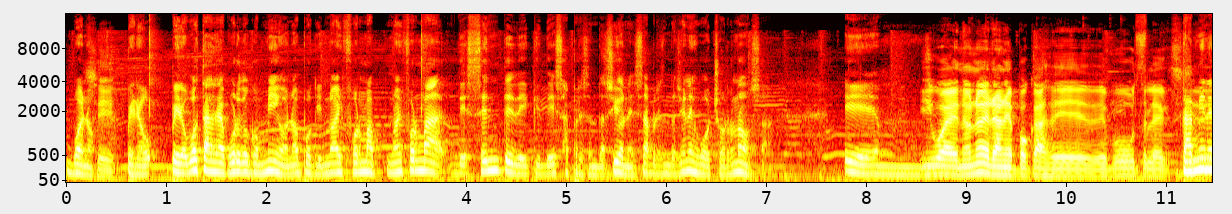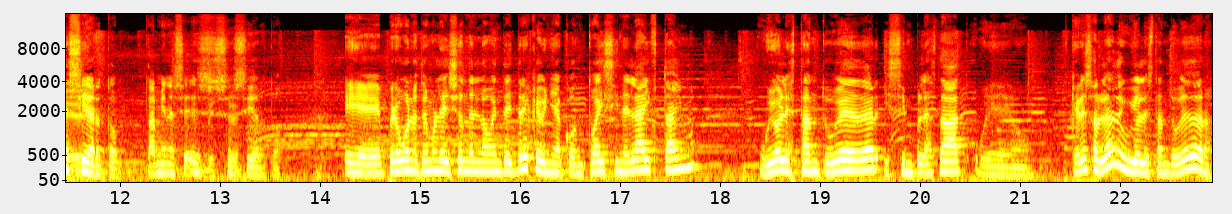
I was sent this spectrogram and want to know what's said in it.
Bueno, Sí. pero, pero vos estás de acuerdo conmigo, ¿no? Porque no hay forma, no hay forma decente de, de esas presentaciones. Esa presentación es bochornosa. Eh, Y bueno, no eran épocas de, de bootlegs. también de- es cierto, también es, es- ¿Viste? es cierto. Eh, pero bueno, tenemos la edición del 93 que venía con Twice in a Lifetime, We All Stand Together y Simple as That. Eh, ¿Querés hablar de We All Stand Together?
